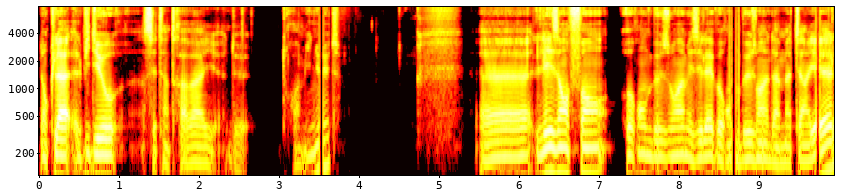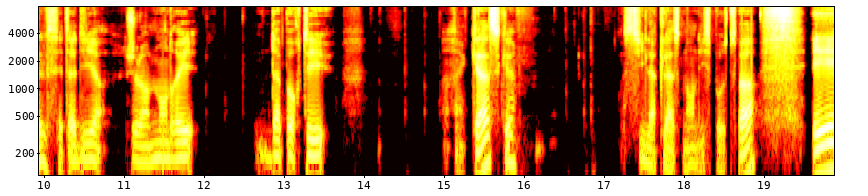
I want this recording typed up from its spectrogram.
Donc la vidéo, c'est un travail de 3 minutes. Euh, les enfants auront besoin, mes élèves auront besoin d'un matériel, c'est-à-dire je leur demanderai d'apporter un casque si la classe n'en dispose pas. Et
